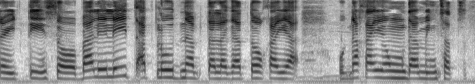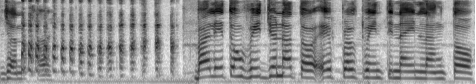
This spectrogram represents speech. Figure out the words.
30. So, bali late upload na talaga to kaya huwag na kayong daming chat dyan. sir. Bali, itong video na to, April 29 lang to.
